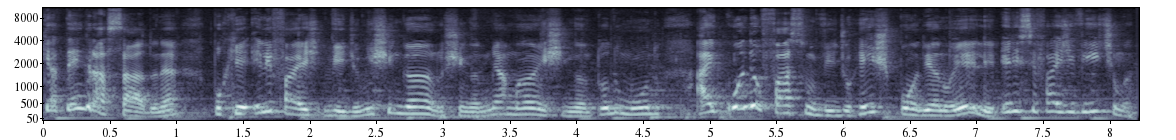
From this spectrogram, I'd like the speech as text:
que é até engraçado, né? Porque ele faz vídeo me xingando, xingando minha mãe, xingando todo mundo. Aí quando eu faço um vídeo respondendo ele, ele se faz de vítima.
